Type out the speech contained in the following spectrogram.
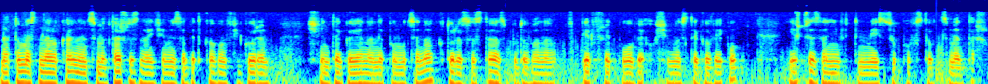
Natomiast na lokalnym cmentarzu znajdziemy zabytkową figurę świętego Jana Nepomucena, która została zbudowana w pierwszej połowie XVIII wieku, jeszcze zanim w tym miejscu powstał cmentarz.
